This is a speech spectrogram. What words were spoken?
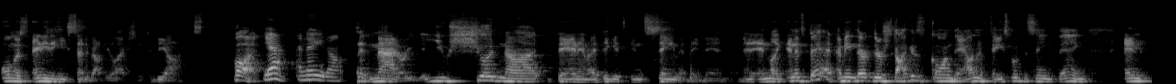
almost anything he said about the election, to be honest. But Yeah, I know you don't. doesn't matter. You should not ban him. I think it's insane that they banned him. And, and like, and it's bad. I mean, their, their stock has gone down and Facebook the same thing. And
